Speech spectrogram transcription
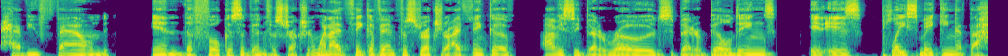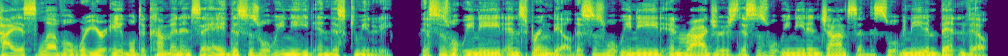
have you found in the focus of infrastructure? When I think of infrastructure, I think of obviously better roads, better buildings. It is placemaking at the highest level where you're able to come in and say, hey, this is what we need in this community. This is what we need in Springdale. This is what we need in Rogers. This is what we need in Johnson. This is what we need in Bentonville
